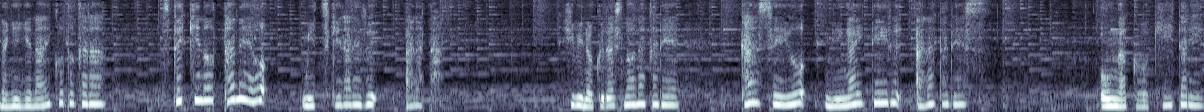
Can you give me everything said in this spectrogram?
何気ないことから素敵の種を見つけられるあなた。日々の暮らしの中で感性を磨いているあなたです。音楽を聴いたり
